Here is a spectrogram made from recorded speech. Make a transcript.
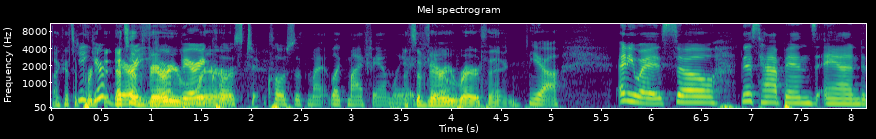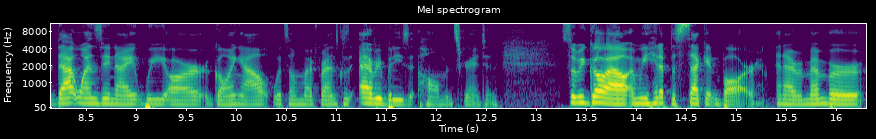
Like that's a yeah, pretty. you're that's very, a very very rare, close to close with my like my family. That's I a very rare thing. Yeah. Anyway, so this happens, and that Wednesday night we are going out with some of my friends because everybody's at home in Scranton. So we go out and we hit up the second bar, and I remember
